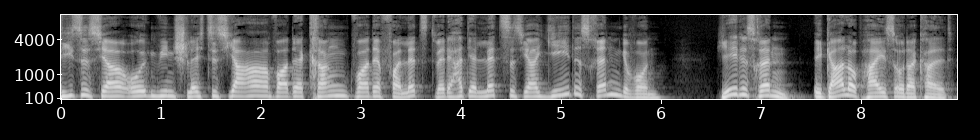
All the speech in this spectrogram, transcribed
dieses Jahr irgendwie ein schlechtes Jahr? War der krank? War der verletzt? Wer, der hat ja letztes Jahr jedes Rennen gewonnen. Jedes Rennen. Egal ob heiß oder kalt.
